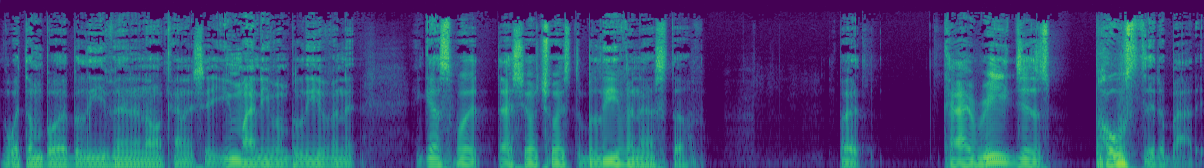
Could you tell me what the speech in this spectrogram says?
what them boy believe in and all kind of shit. You might even believe in it, and guess what? That's your choice to believe in that stuff. But Kyrie just posted about it.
